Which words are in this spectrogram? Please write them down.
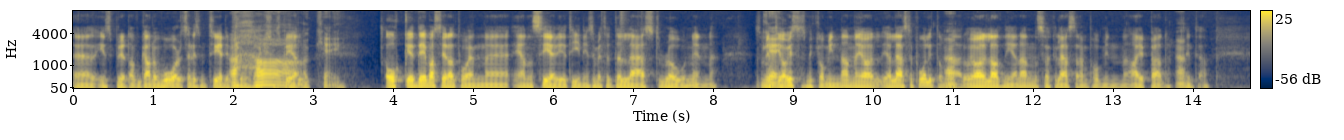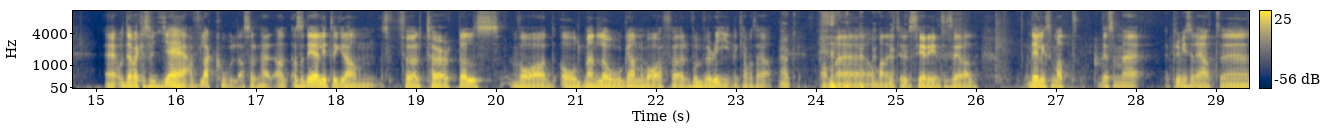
eh, inspirerat av God of War. Så det är liksom tredje persons actionspel. okej. Och det är baserat på en, en serietidning som heter The Last Ronin. Som Okej. inte jag visste så mycket om innan, men jag, jag läste på lite om Ja. den här. Och jag har laddat ner den jag ska läsa den på min iPad. Ja. Tänkte jag. Eh, Och den verkar så jävla cool, alltså den här. Alltså det är lite grann för Turtles vad Old Man Logan var för Wolverine kan man säga. Okej. Om, eh, om man är lite serieintresserad. Det är liksom att, det som är, premissen är att eh,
